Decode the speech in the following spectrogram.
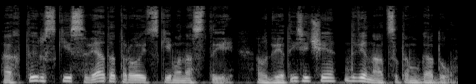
Ахтырский Свято-Троицкий монастырь в 2012 году.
